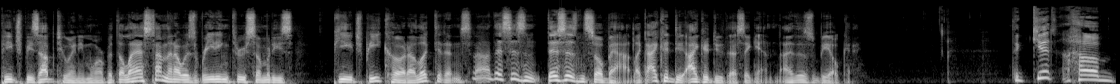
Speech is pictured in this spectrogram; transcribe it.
PHP's up to anymore. But the last time that I was reading through somebody's PHP code, I looked at it and said, "Oh, this isn't this isn't so bad. Like I could do I could do this again. I, this would be okay." The GitHub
